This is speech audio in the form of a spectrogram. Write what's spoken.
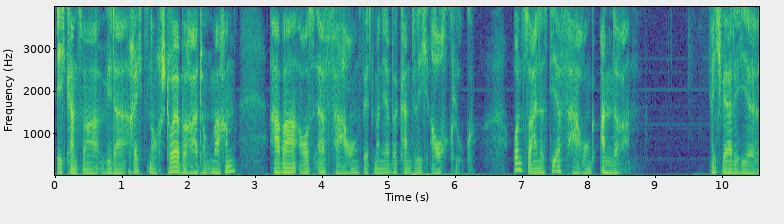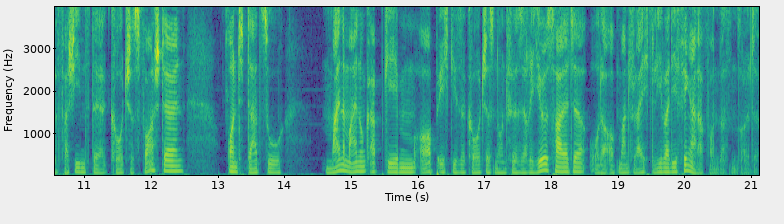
Ich kann zwar weder Rechts- noch Steuerberatung machen, aber aus Erfahrung wird man ja bekanntlich auch klug und seien es die Erfahrung anderer. Ich werde hier verschiedenste Coaches vorstellen und dazu meine Meinung abgeben, ob ich diese Coaches nun für seriös halte oder ob man vielleicht lieber die Finger davon lassen sollte.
